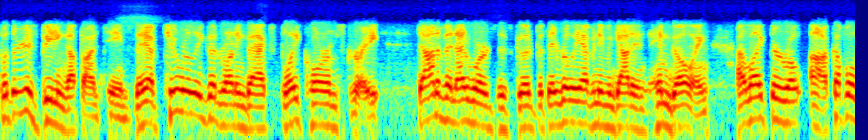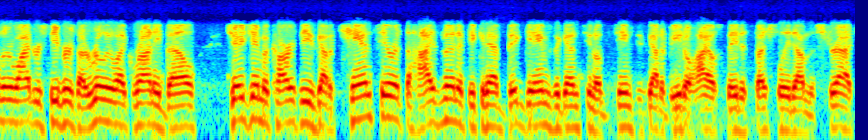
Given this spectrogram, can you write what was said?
but they're just beating up on teams. They have two really good running backs. Blake Corum's great. Donovan Edwards is good, but they really haven't even gotten him going. I like their uh, a couple of their wide receivers. I really like Ronnie Bell. JJ McCarthy's got a chance here at the Heisman if he could have big games against you know the teams he's got to beat, Ohio State especially down the stretch.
